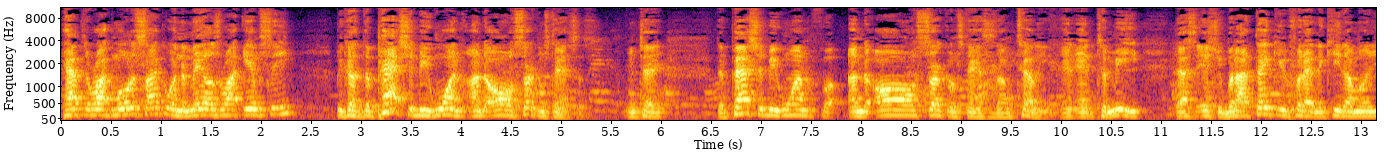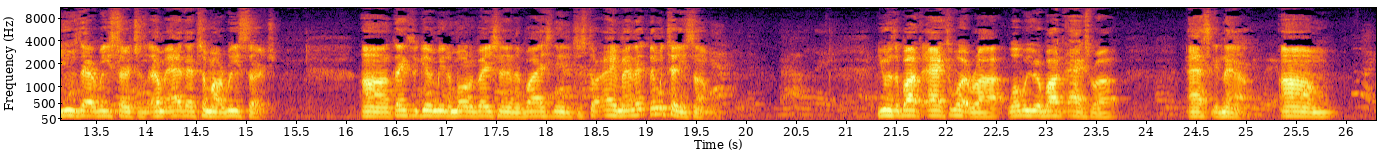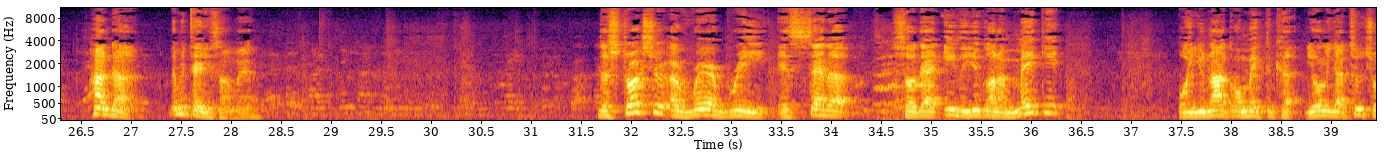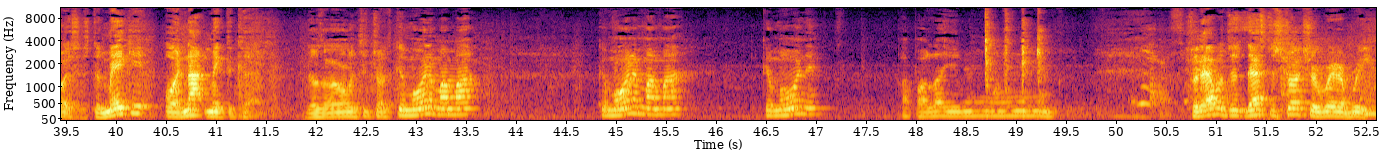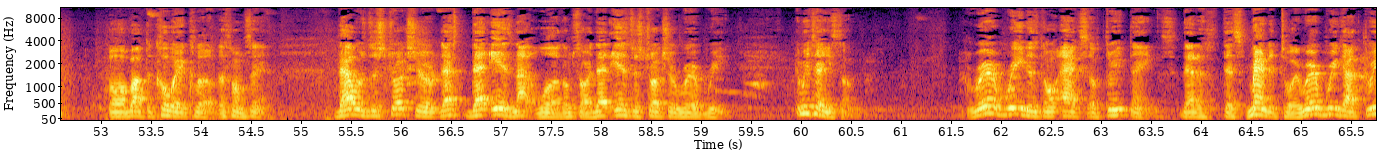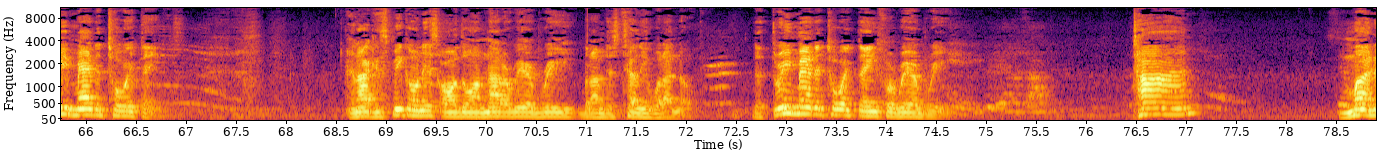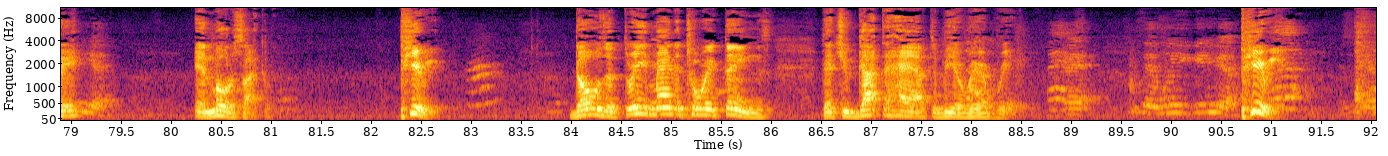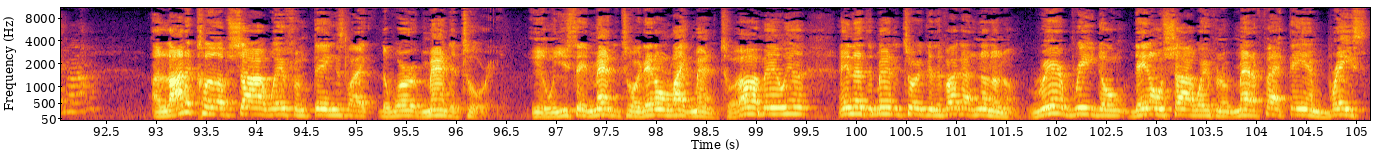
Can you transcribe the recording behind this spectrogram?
have to rock motorcycle and the males rock MC? Because the patch should be one under all circumstances. Okay? The patch should be one for under all circumstances, I'm telling you. And, and to me, that's the issue. But I thank you for that, Nikita. I'm going to use that research. I'm going to add that to my research. Uh, thanks for giving me the motivation and advice needed to start. Hey, man, let, let me tell you something. You was about to ask what, Rob? What were you about to ask, Rob? Ask it now. Um, Yonda, let me tell you something, man. The structure of rare breed is set up so that either you're gonna make it or you're not gonna make the cut. You only got two choices: to make it or not make the cut. Those are the only two choices. Good morning, Mama. Good morning, Mama. Good morning. Papa, I love you. So that was the, that's the structure of rare breed, or about the co-ed club. That's what I'm saying. That was the structure. That's that is not was. I'm sorry. That is the structure of rare breed. Let me tell you something. Rare Breed is gonna ask of three things that is that's mandatory. Rare Breed got three mandatory things. And I can speak on this, although I'm not a rare breed, but I'm just telling you what I know. The three mandatory things for rare breed time, money, and motorcycle. Period. Those are three mandatory things that you got to have to be a rare breed. Period. A lot of clubs shy away from things like the word mandatory. You know, when you say mandatory, they don't like mandatory. Oh man, we ain't nothing mandatory because if I got no, no, no. Rare breed don't they don't shy away from it. Matter of fact, they embrace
